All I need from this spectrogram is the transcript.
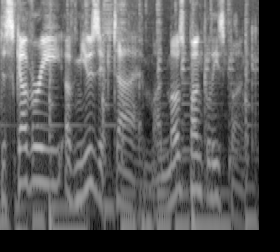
Discovery of Music Time on Most Punk Least Punk.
